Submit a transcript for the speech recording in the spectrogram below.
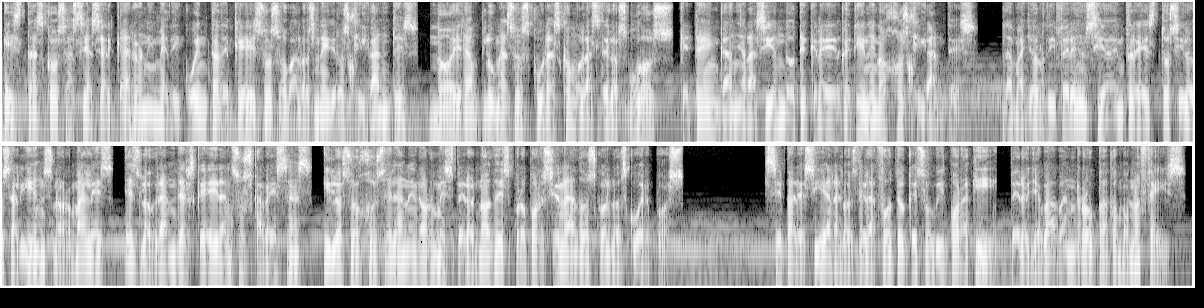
Estas cosas se acercaron y me di cuenta de que esos óvalos negros gigantes, no eran plumas oscuras como las de los búhos, que te engañan haciéndote creer que tienen ojos gigantes. La mayor diferencia entre estos y los aliens normales, es lo grandes que eran sus cabezas, y los ojos eran enormes pero no desproporcionados con los cuerpos. Se parecían a los de la foto que subí por aquí, pero llevaban ropa como No Face.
